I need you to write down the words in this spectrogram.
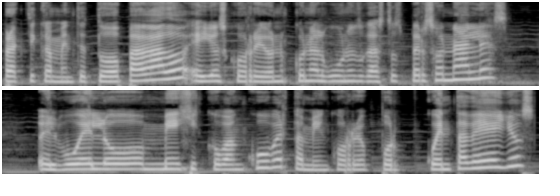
prácticamente todo pagado. Ellos corrieron con algunos gastos personales. El vuelo México-Vancouver también corrió por cuenta de ellos.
